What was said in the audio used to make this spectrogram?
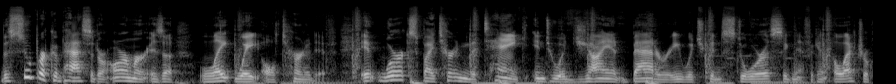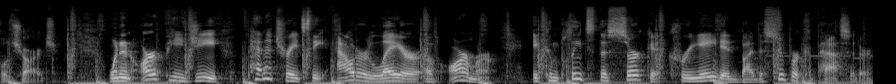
The supercapacitor armor is a lightweight alternative. It works by turning the tank into a giant battery which can store a significant electrical charge. When an RPG penetrates the outer layer of armor, it completes the circuit created by the supercapacitor.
